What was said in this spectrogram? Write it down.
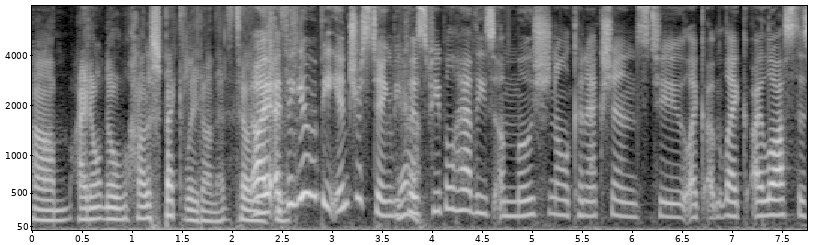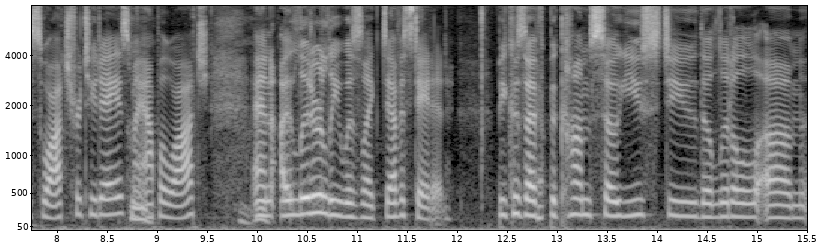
um, I don't know how to speculate on that, to tell you I, I think it would be interesting Yeah. because people have these emotional connections to like um, like I lost this watch for two days, Mm. my Apple Watch, Mm-hmm. and I literally was like devastated because I've become so used to the little um,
